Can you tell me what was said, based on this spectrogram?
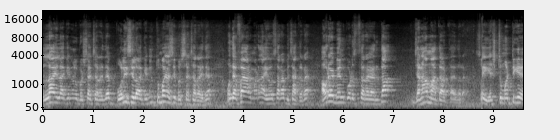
ಎಲ್ಲ ಇಲಾಖೆನಲ್ಲೂ ಭ್ರಷ್ಟಾಚಾರ ಇದೆ ಪೊಲೀಸ್ ಇಲಾಖೆನಲ್ಲಿ ತುಂಬ ಜಾಸ್ತಿ ಭ್ರಷ್ಟಾಚಾರ ಇದೆ. ಒಂದು ಎಫ್ ಐ ಆರ್ ಮಾಡಿದ್ರೆ ಐವತ್ತು ಸಾವಿರ ಬಿಸಾಕ್ತಾರೆ ಅವರೇ ಬೇಲ್ ಕೊಡಿಸ್ತಾರೆ ಅಂತ ಜನ ಮಾತಾಡ್ತಾ ಇದ್ದಾರೆ. ಸೊ ಎಷ್ಟು ಮಟ್ಟಿಗೆ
